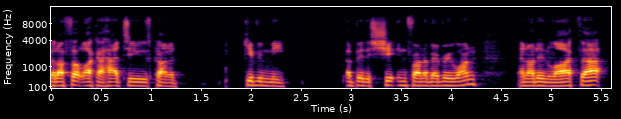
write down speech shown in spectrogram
but I felt like I had to. He was kind of giving me a bit of shit in front of everyone, and I didn't like that.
